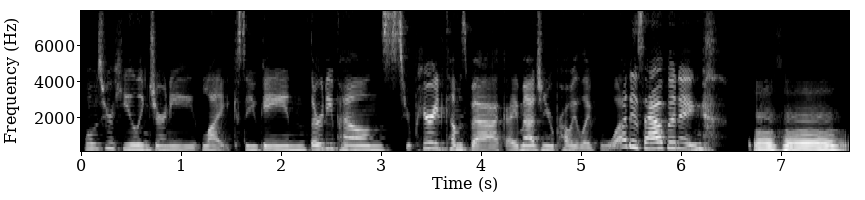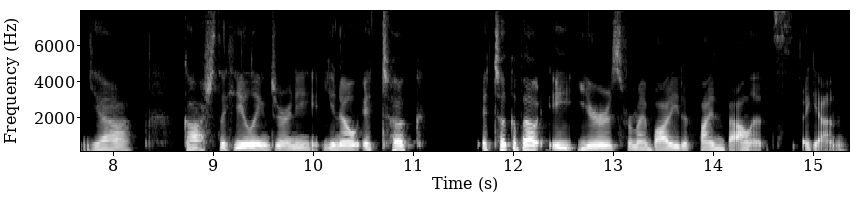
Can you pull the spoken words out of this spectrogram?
what was your healing journey like? So you gain 30 pounds, your period comes back. I imagine you're probably like, what is happening? hmm Yeah. Gosh, the healing journey. You know, it took it took about 8 years for my body to find balance again.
